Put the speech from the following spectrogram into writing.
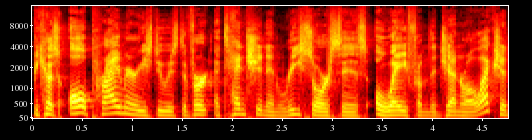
because all primaries do is divert attention and resources away from the general election.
